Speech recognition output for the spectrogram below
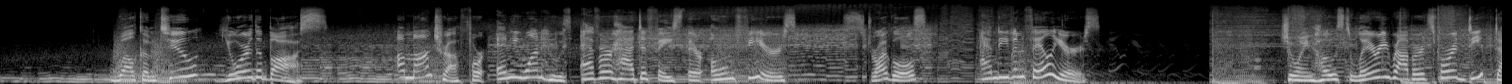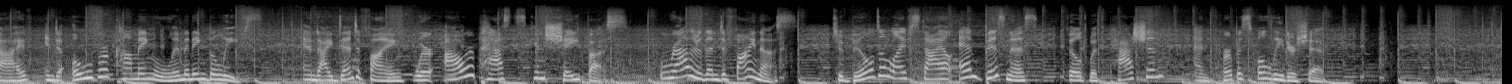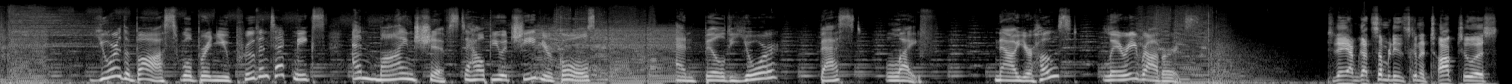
Welcome to You're the Boss, a mantra for anyone who's ever had to face their own fears, struggles, and even failures. Join host Larry Roberts for a deep dive into overcoming limiting beliefs and identifying where our pasts can shape us rather than define us to build a lifestyle and business filled with passion and purposeful leadership. You're the Boss will bring you proven techniques and mind shifts to help you achieve your goals and build your best life. Now, your host, Larry Roberts. Today, I've got somebody that's going to talk to us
